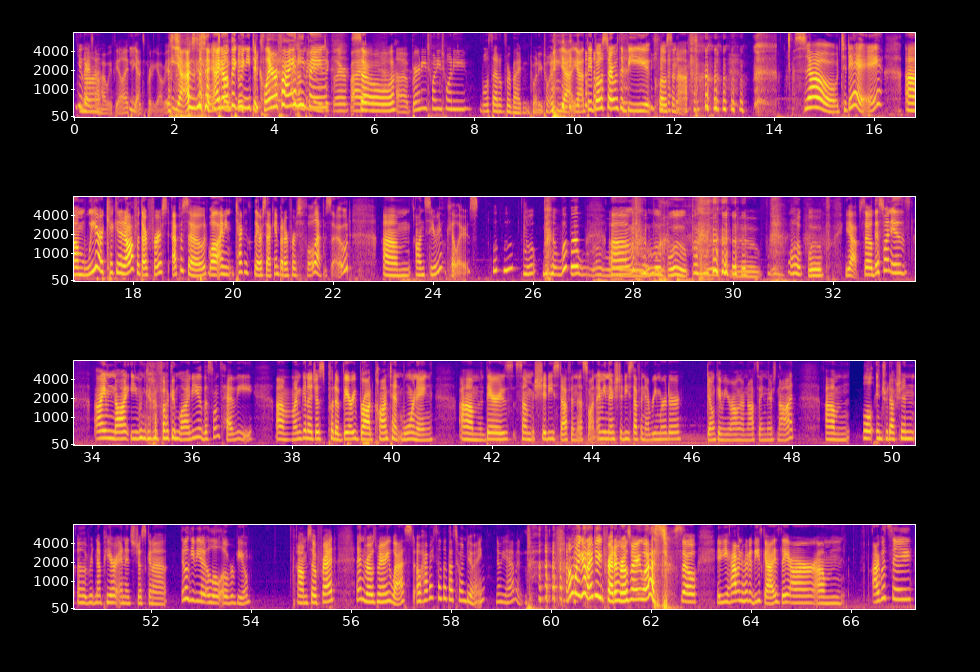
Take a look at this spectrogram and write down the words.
You guys know how we feel. I think Yeah. it's pretty obvious. yeah, I was going to say I don't think we need to clarify I don't think we anything. need to clarify. So, uh, Bernie 2020. We'll settle for Biden 2020. yeah, yeah, they both start with a B, close enough. so, today um, we are kicking it off with our first episode. Well, I mean, technically our second, but our first full episode um, on serial killers. Whoop whoop whoop whoop whoop. Um, whoop whoop. whoop whoop. Yeah. So this one is. I'm not even gonna fucking lie to you. This one's heavy. Um, I'm gonna just put a very broad content warning. Um, there's some shitty stuff in this one. I mean, there's shitty stuff in every murder. Don't get me wrong. I'm not saying there's not. Um, a little introduction uh, written up here, and it's just gonna. It'll give you a little overview. Um, so Fred and Rosemary West. Oh, have I said that? That's who I'm doing. No, you haven't. oh my god, I'm doing Fred and Rosemary West. So if you haven't heard of these guys, they are um I would say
